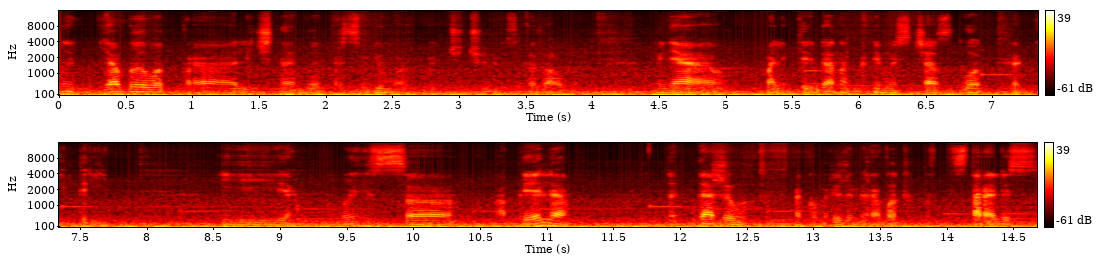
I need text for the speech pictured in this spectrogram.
ну, я бы вот про личное, бы про семью, может быть, чуть-чуть сказал. У меня маленький ребенок, ему сейчас год и три. И мы с апреля, даже вот в таком режиме работы, старались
